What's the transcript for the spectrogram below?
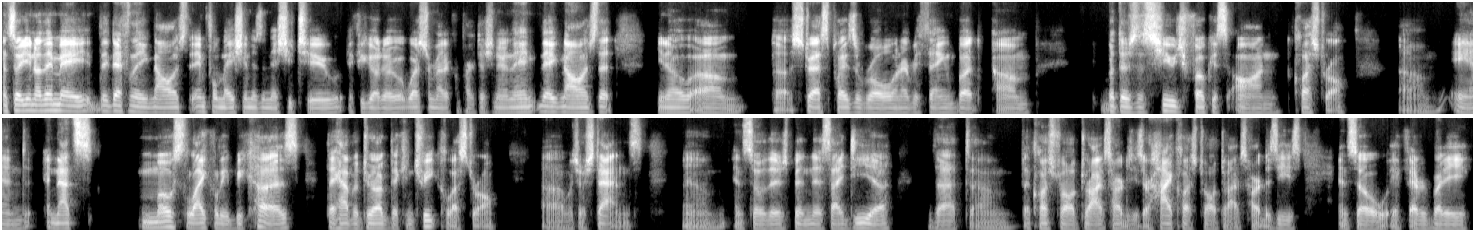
and so, you know, they may they definitely acknowledge that inflammation is an issue too. If you go to a Western medical practitioner, and they they acknowledge that you know um, uh, stress plays a role and everything, but um, but there's this huge focus on cholesterol, um, and and that's most likely because they have a drug that can treat cholesterol, uh, which are statins. Um, and so there's been this idea that um, the cholesterol drives heart disease or high cholesterol drives heart disease. And so if everybody,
